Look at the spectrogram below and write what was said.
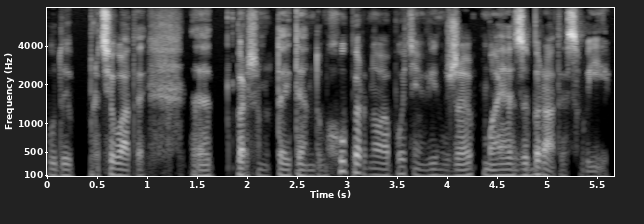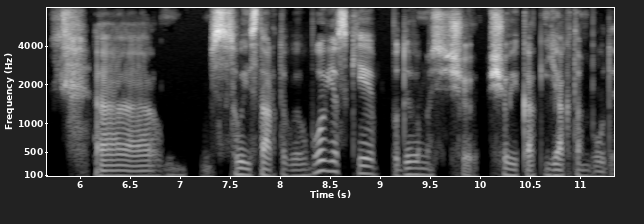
буде працювати е, першим тайтендом Хупер, ну а потім він вже має забирати свої е, свої стартові обов'язки. Подивимося, що що і як, як там буде.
